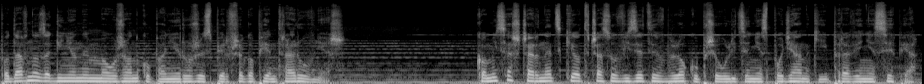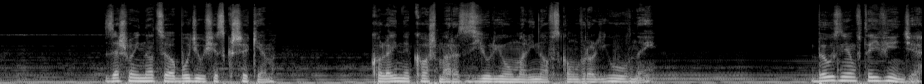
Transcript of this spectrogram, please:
Po dawno zaginionym małżonku pani Róży z pierwszego piętra również. Komisarz Czarnecki od czasu wizyty w bloku przy ulicy Niespodzianki prawie nie sypia. Zeszłej nocy obudził się z krzykiem. Kolejny koszmar z Julią Malinowską w roli głównej. Był z nią w tej windzie,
